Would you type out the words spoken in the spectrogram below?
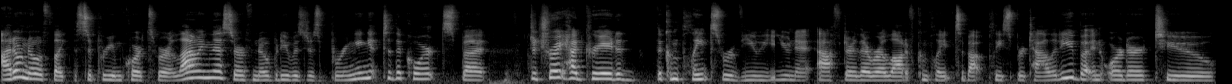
I don't know if like the Supreme Courts were allowing this or if nobody was just bringing it to the courts, but Detroit had created the complaints review unit after there were a lot of complaints about police brutality, but in order to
